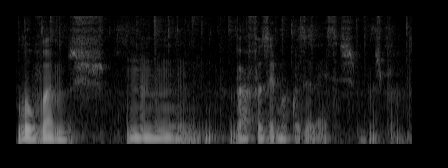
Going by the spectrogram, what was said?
louvamos, vá fazer uma coisa dessas. Mas pronto.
